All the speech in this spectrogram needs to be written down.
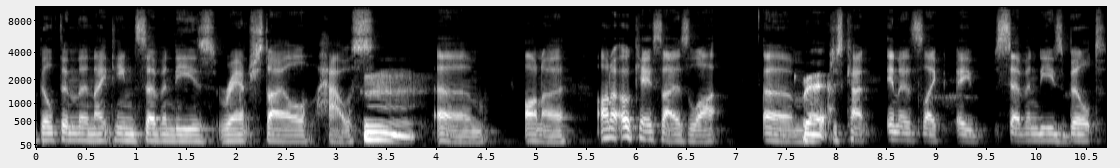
built in the 1970s ranch style house Mm, um, on a on a okay sized lot. Um, Right. Just kind in it's like a 70s built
